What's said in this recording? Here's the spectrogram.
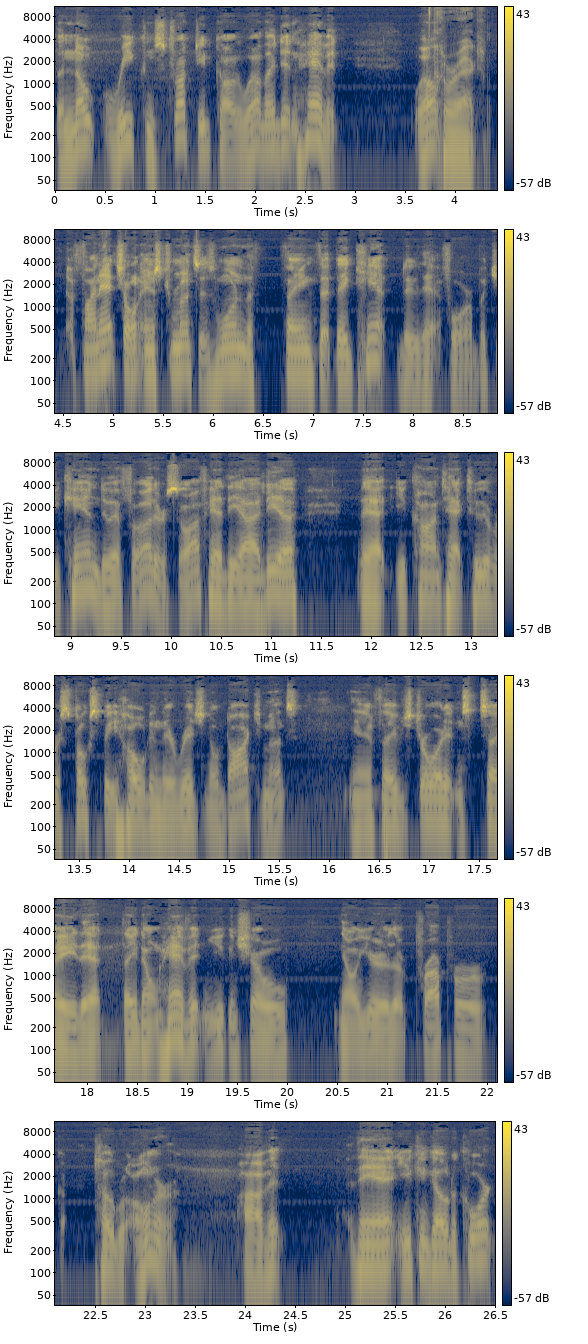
the note reconstructed because well they didn't have it. Well, Correct. financial instruments is one of the things that they can't do that for, but you can do it for others. So I've had the idea that you contact whoever's supposed to be holding the original documents, and if they've destroyed it and say that they don't have it, and you can show, you know, you're the proper total owner of it, then you can go to court.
